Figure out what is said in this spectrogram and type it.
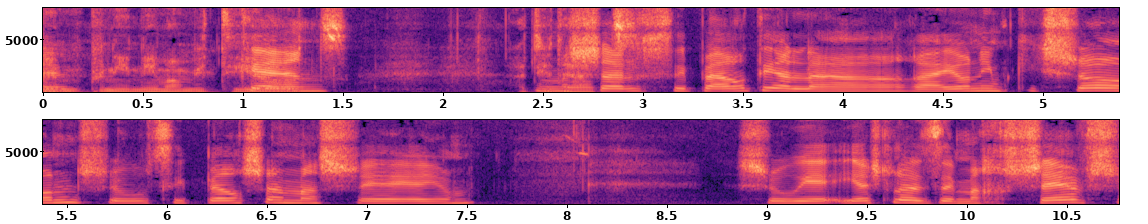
והם פנינים אמיתיות. כן. את יודעת, למשל, סיפרתי על הרעיון עם קישון, שהוא סיפר שם ש... שהוא, יש לו איזה מחשב ש...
